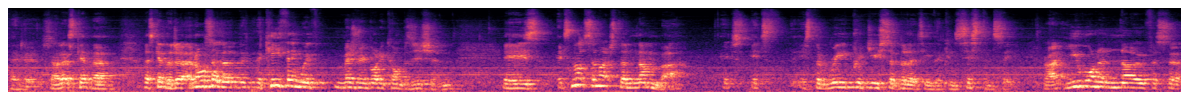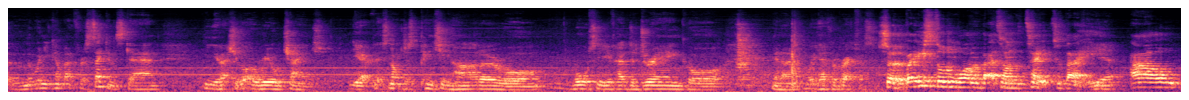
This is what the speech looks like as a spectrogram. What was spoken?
they do. So let's get the let's get the dirt. And also the, the key thing with measuring body composition is it's not so much the number, it's it's it's the reproducibility, the consistency, right? You want to know for certain that when you come back for a second scan, you've actually got a real change. Yeah. It's not just pinching harder or water you've had to drink or you know what you had for breakfast. So, based on what I'm about to undertake today, Yeah. how,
